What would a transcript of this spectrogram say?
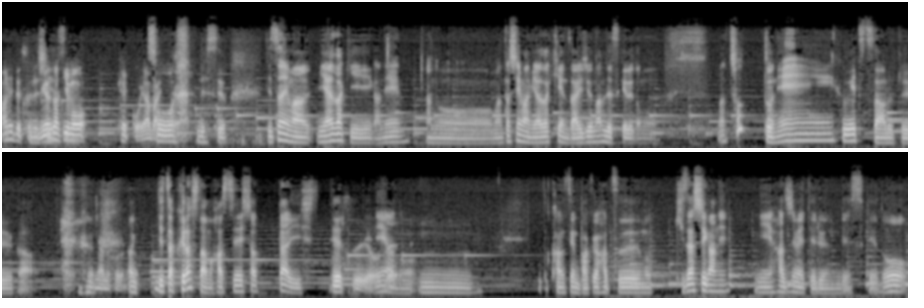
あれですよね、苦しいですね宮崎も結構やばいんそうで。なんですよ。実は今、宮崎がね、あのーまあ私今宮崎県在住なんですけれども、まあ、ちょっとね、増えつつあるというか、なるほど。まあ、実はクラスターも発生しちゃったりしてですよねね、あの、うーん、感染爆発の兆しがね、見え始めてるんですけど、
